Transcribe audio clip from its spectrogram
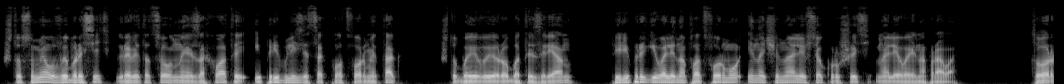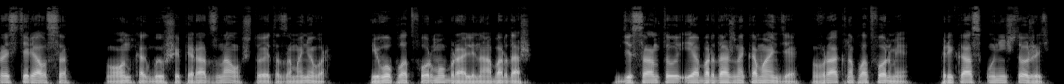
что сумел выбросить гравитационные захваты и приблизиться к платформе так, что боевые роботы Зриан перепрыгивали на платформу и начинали все крушить налево и направо. Тор растерялся. Он, как бывший пират, знал, что это за маневр. Его платформу брали на абордаж. Десанту и абордажной команде. Враг на платформе. Приказ уничтожить.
